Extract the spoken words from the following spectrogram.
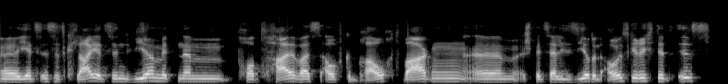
Äh, jetzt ist es klar, jetzt sind wir mit einem Portal, was auf Gebrauchtwagen ähm, spezialisiert und ausgerichtet ist,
